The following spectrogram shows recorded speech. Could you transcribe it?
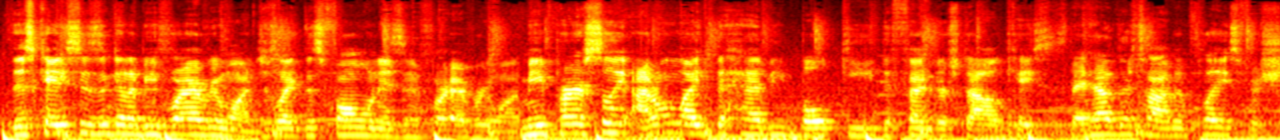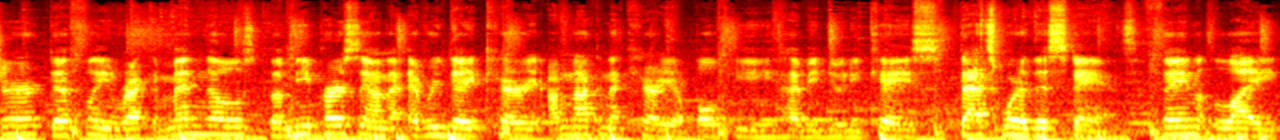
This case isn't gonna be for everyone, just like this phone isn't for everyone. Me personally, I don't like the heavy, bulky Defender style cases. They have their time and place for sure. Definitely recommend those. But me personally, on an everyday carry, I'm not gonna carry a bulky, heavy duty case. That's where this stands. Thin, light,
